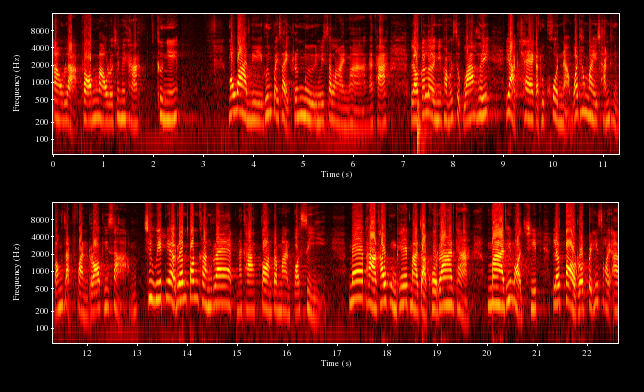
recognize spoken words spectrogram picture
เอาละพร้อมเมาแล้วใช่ไหมคะ คืองี้ เมื่อวานนี้เพิ่งไปใส่เครื่องมืออินวิสไลน์มานะคะแล้วก็เลยมีความรู้สึกว่าเฮ้ยอยากแชร์กับทุกคนนะว่าทำไมฉันถึงต้องจัดฟันรอบที่ 3 ชีวิตเนี่ยเริ่มต้นครั้งแรกนะคะ ตอนประมาณป .4 แม่พาเข้ากรุงเทพมาจากโคราชค่ะ มาที่หมอชิดแล้วต่อรถไปที่ซอยอา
